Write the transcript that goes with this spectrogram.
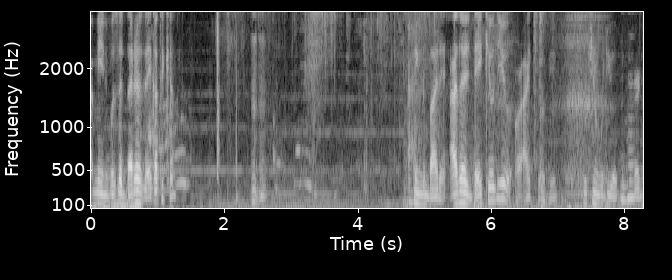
I mean, was it better if they got the kill? Mm-mm. Think about it. Either they killed you or I killed you. Which one would you have preferred?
